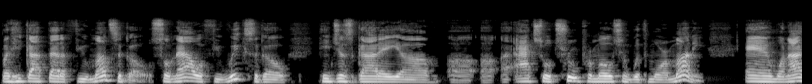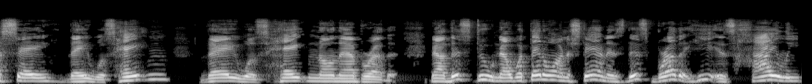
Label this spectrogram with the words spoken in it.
but he got that a few months ago. So now, a few weeks ago, he just got a, uh, uh, actual true promotion with more money. And when I say they was hating, they was hating on that brother. Now this dude, now what they don't understand is this brother, he is highly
